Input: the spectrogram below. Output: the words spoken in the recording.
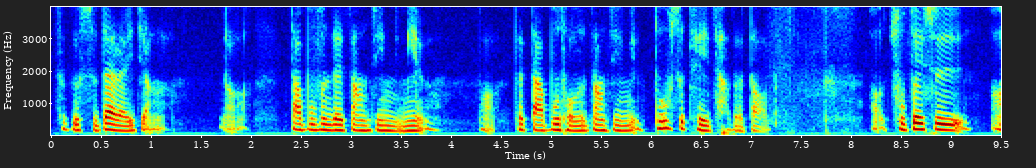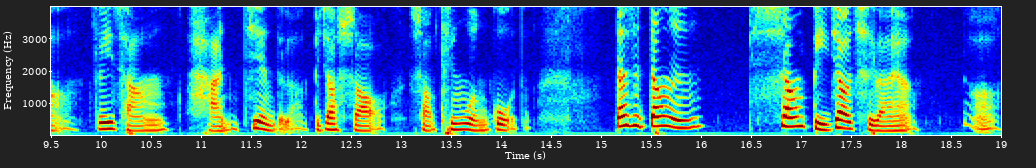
这个时代来讲啊，啊，大部分在藏经里面啊，在大部头的藏经里面都是可以查得到的。啊，除非是啊非常。罕见的啦，比较少少听闻过的，但是当然相比较起来啊，啊，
